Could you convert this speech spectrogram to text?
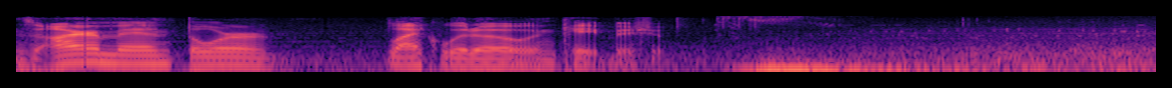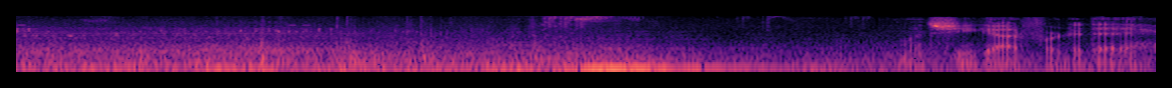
It's Iron Man, Thor, Black Widow, and Kate Bishop. What she got for today.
